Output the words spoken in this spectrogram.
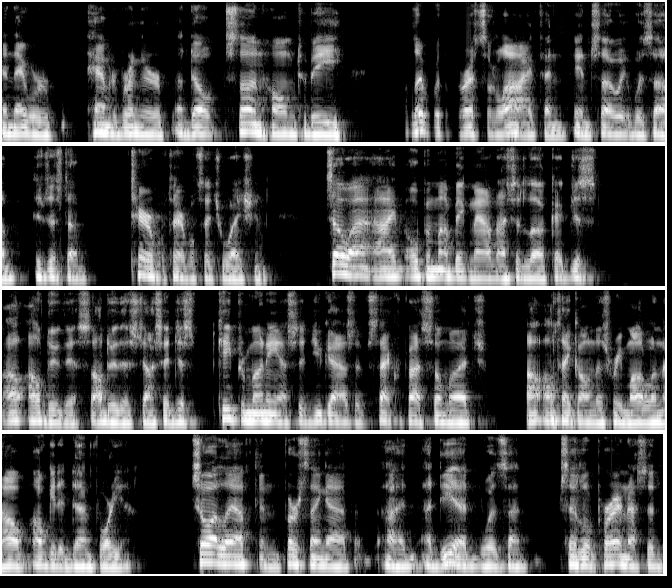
and they were having to bring their adult son home to be live with the rest of their life, and and so it was um, a it was just a terrible, terrible situation. So I, I opened my big mouth and I said, "Look, I just I'll, I'll do this. I'll do this." I said, "Just keep your money." I said, "You guys have sacrificed so much. I'll, I'll take on this remodel and I'll I'll get it done for you." So I left, and first thing I, I, I did was I said a little prayer, and I said,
